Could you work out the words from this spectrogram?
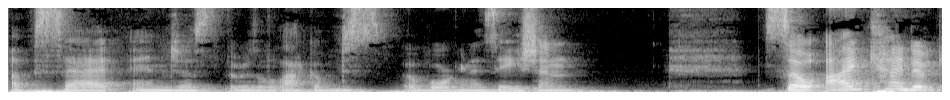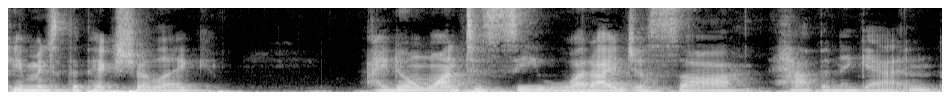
upset, and just there was a lack of of organization. So I kind of came into the picture like, I don't want to see what I just saw happen again.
